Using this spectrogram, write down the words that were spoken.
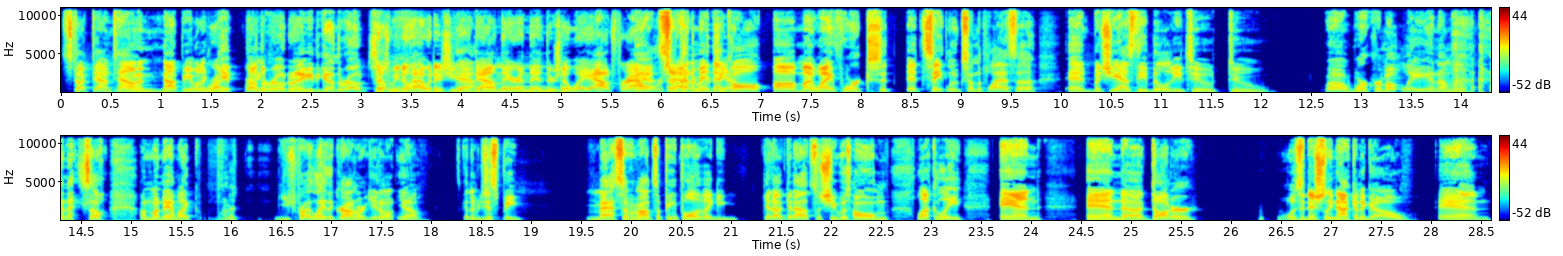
stuck downtown and not be able to Right, get on the road when I need to get on the road. So Because we know how it is. You Yeah. go down there and then there's no way out for yeah, hours. so I kind of made that yeah. call. Uh, my wife works at, at St. Luke's on the Plaza, and but she has the ability to to uh, work remotely. And I'm Mm-hmm. and I, so on Monday I'm like, what you should probably lay the groundwork. You don't, you know, it's going to just be massive amounts of people. Like you get out, get out. So she was home, luckily, and and uh, daughter was initially not going to go, and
